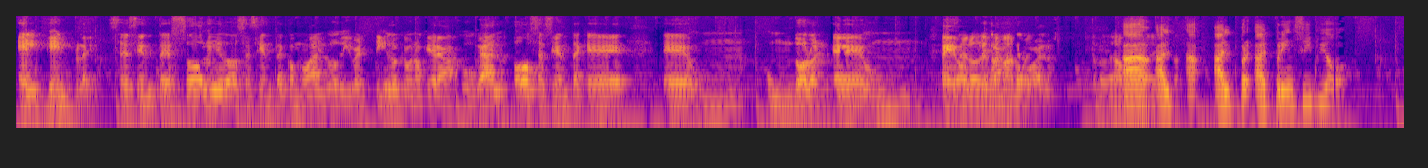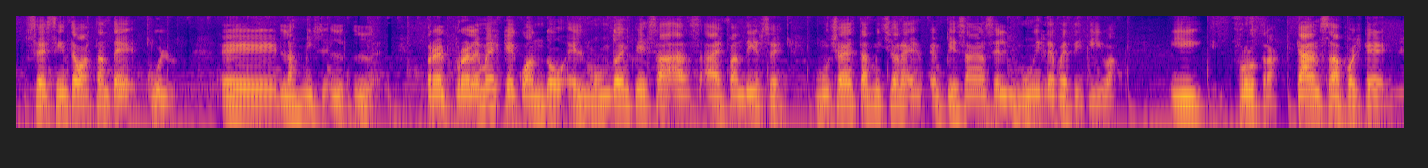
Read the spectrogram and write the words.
El gameplay se siente sólido, se siente como algo divertido que uno quiera jugar, o se siente que es un, un dolor, es un peo. Ah, al, al, al, principio se siente bastante cool. Eh, las, pero el problema es que cuando el mundo empieza a expandirse, muchas de estas misiones em, empiezan a ser muy repetitivas y frustra, cansa porque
